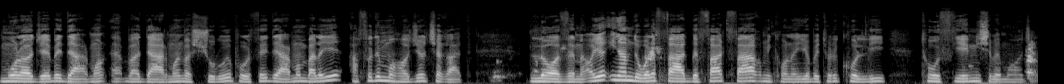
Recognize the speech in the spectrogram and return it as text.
مراجعه به درمان و درمان و شروع پروسه درمان برای افراد مهاجر چقدر لازمه؟ آیا این هم دوباره فرد به فرد فرق می‌کنه یا به طور کلی توصیه میشه به مهاجر؟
